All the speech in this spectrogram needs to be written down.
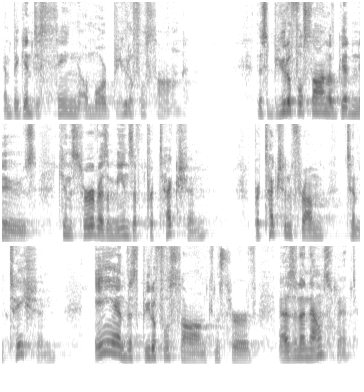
and begin to sing a more beautiful song. This beautiful song of good news can serve as a means of protection, protection from temptation, and this beautiful song can serve as an announcement,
